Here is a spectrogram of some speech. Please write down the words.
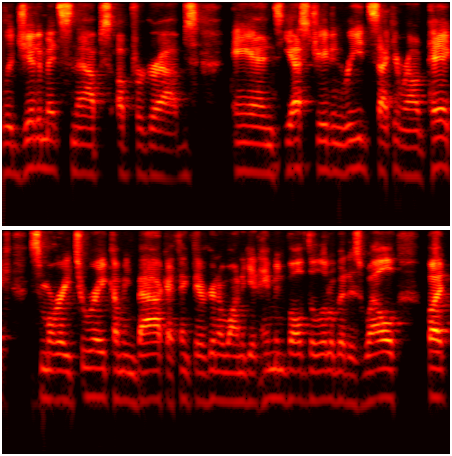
legitimate snaps up for grabs. And yes, Jayden Reed, second round pick, Samori Toure coming back. I think they're going to want to get him involved a little bit as well. But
